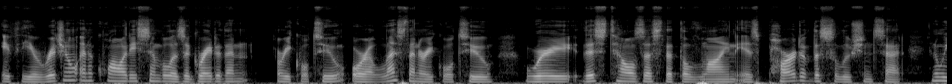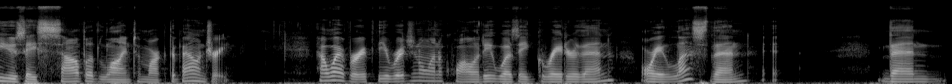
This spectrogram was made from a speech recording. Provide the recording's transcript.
if the original inequality symbol is a greater than or equal to or a less than or equal to where this tells us that the line is part of the solution set and we use a solid line to mark the boundary. However, if the original inequality was a greater than or a less than, then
